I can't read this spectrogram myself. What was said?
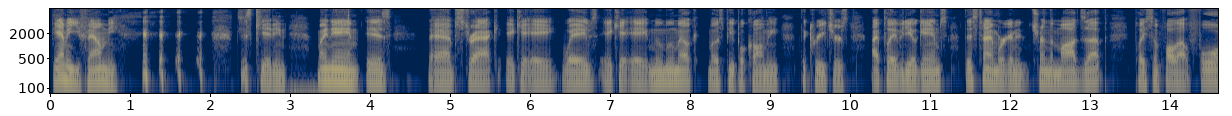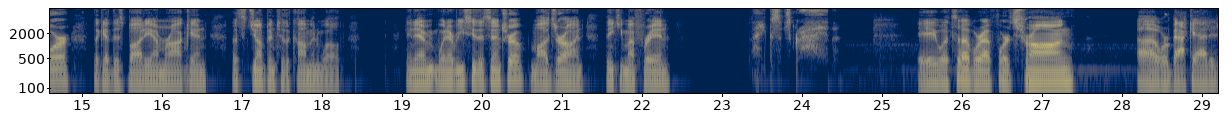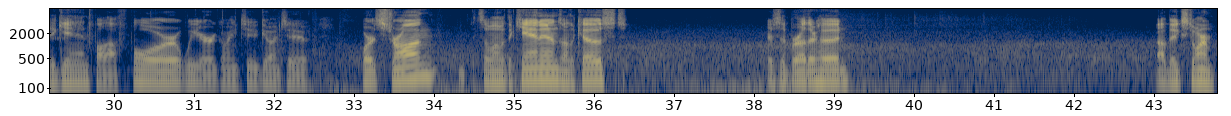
Damn it, you found me. Just kidding. My name is the Abstract, aka Waves, aka Moo Moo Milk. Most people call me the Creatures. I play video games. This time we're going to turn the mods up, play some Fallout 4. Look at this body I'm rocking. Let's jump into the Commonwealth. And whenever you see this intro, mods are on. Thank you, my friend. Like, subscribe. Hey, what's up? We're at Fort Strong. Uh, we're back at it again. Fallout 4. We are going to go into Fort Strong. It's the one with the cannons on the coast. There's the Brotherhood. Oh, big storm.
